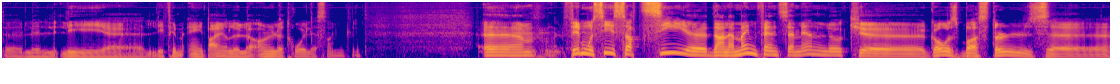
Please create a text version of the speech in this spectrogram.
de- le- les, films impairs, le 1, le 3 et le 5. là. Euh, film aussi est sorti euh, dans la même fin de semaine là, que Ghostbusters. euh,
